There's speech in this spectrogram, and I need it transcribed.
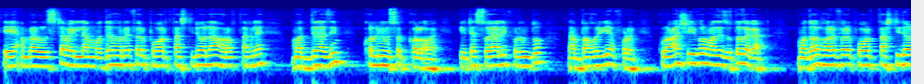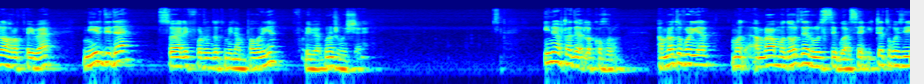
তে আমরা রুলসটা পাইলাম মদর হরফের পর তাস্তিদওয়ালা হরফ থাকলে মধ্যে লাজিম কলমি মুসক্কল হয়। এটা ছয় আলিফ পর্যন্ত লাম্পা করিয়া পড়েন। কোরআন শরীফের মাঝে যত জায়গাত মদর হরফের পর তাস্তিদওয়ালা হরফ পাইবা, নির্দ্বিধায় ছয় আলিফ পর্যন্ত তুমি লাম্পা করিয়া পড়িবা, কোনো সমস্যা নেই। ইনো একটা লক্ষ্য করো, আমরা তো পড়ি আর আমরা মদর যে রুলস যেগুলো আছে এটা তো কইছি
